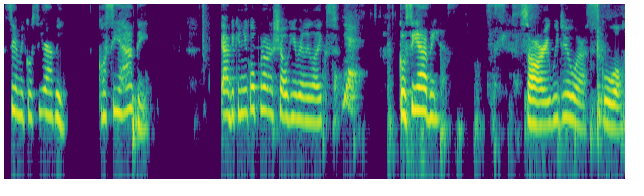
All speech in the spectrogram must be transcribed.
Sammy, go see Abby. Go see Abby. Abby, can you go put on a show he really likes? Yes. Go see Abby. Sorry, we do a school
